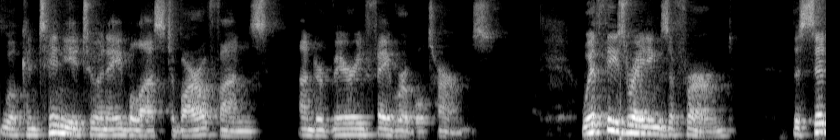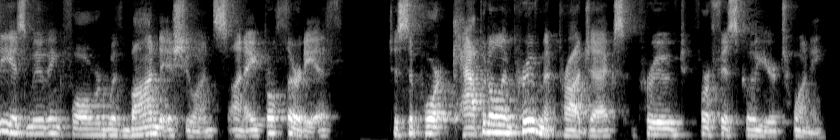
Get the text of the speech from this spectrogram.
will continue to enable us to borrow funds under very favorable terms. With these ratings affirmed, the city is moving forward with bond issuance on April 30th to support capital improvement projects approved for fiscal year 20.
